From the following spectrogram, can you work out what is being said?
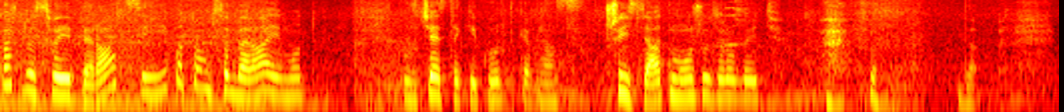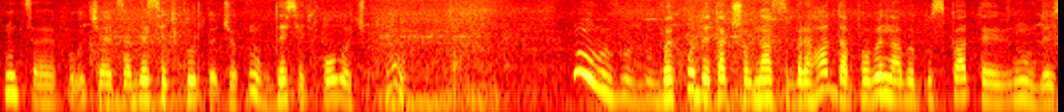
кожного свої операції, і потім збираємо. От, Виходить, такі куртки в нас. 60 можу зробити. Ну, це виходить 10 курточок, ну, 10 полочок. Ну. Ну, виходить так, що в нас бригада повинна випускати ну, десь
